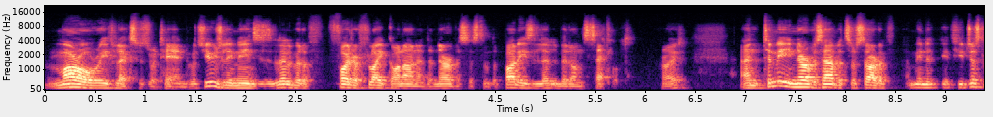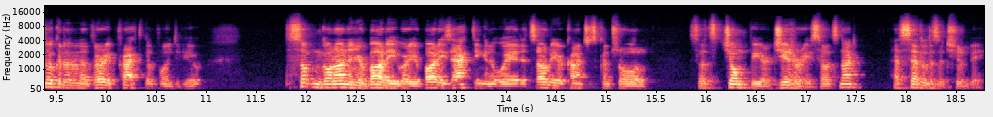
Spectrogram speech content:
Moro reflex was retained, which usually means there's a little bit of fight or flight going on in the nervous system. The body's a little bit unsettled, right? And to me, nervous habits are sort of, I mean, if you just look at it on a very practical point of view, something going on in your body where your body's acting in a way that's out of your conscious control so it's jumpy or jittery. So it's not as settled as it should be.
